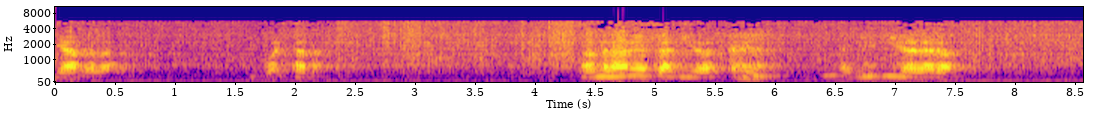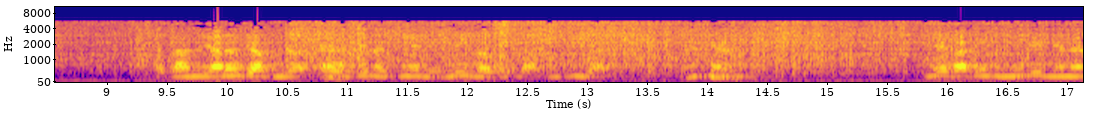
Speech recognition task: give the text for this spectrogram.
များတာကဒီပွားဆန္ဒသံဃာနဲ့စပ်ပြီးတော့အရေးကြီးတာကတော့အတန်ရလုံးကြောက်ပြီးတော့ရှင်းတဲ့ရှင်းရဲ့ငြိမ့်တော့ဘူးလားအရေးကြီးပါတယ်။ဒီကတည်းကမြင်းလေးမြင်တယ်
